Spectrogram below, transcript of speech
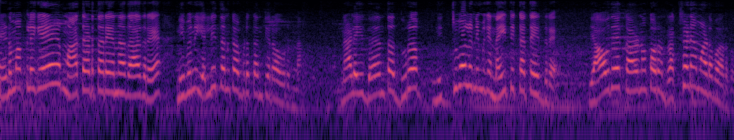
ಹೆಣ್ಮಕ್ಳಿಗೆ ಮಾತಾಡ್ತಾರೆ ಅನ್ನೋದಾದ್ರೆ ನೀವೇನು ಎಲ್ಲಿ ತನಕ ಬಿಡ್ಕಂತೀರ ಅವ್ರನ್ನ? ನಾಳೆ ಇದಂತ ದುರ ನಿಜವಾಗ್ಲೂ ನಿಮಗೆ ನೈತಿಕತೆ ಇದ್ರೆ ಯಾವುದೇ ಕಾರಣಕ್ಕೂ ಅವ್ರನ್ನ ರಕ್ಷಣೆ ಮಾಡಬಾರ್ದು.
